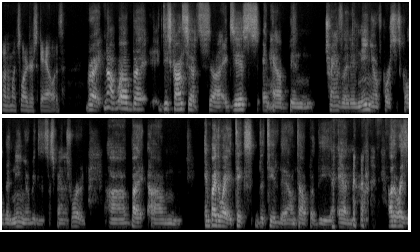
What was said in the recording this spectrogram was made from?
on a much larger scale. Is right. No well but these concepts uh, exist and have been translated. Nino of course is called the nino because it's a spanish word. Uh, but um and by the way it takes the tilde on top of the n Otherwise,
